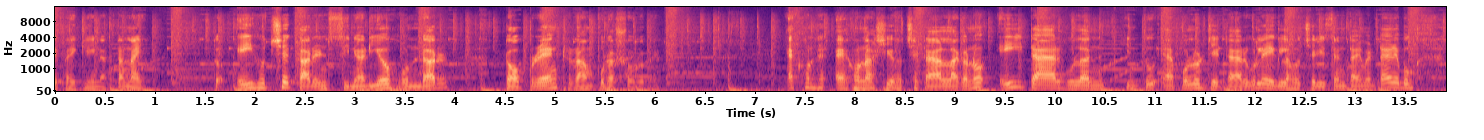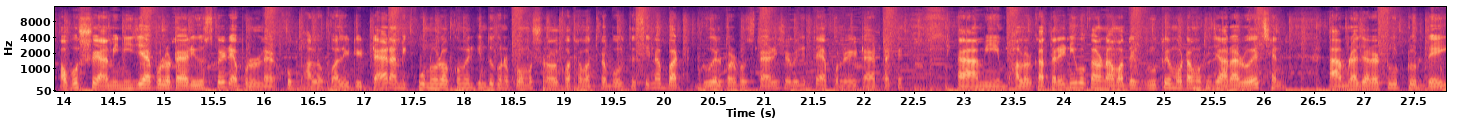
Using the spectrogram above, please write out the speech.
এফআই ক্লিনারটা নাই। তো এই হচ্ছে কারেন্ট সিনারিও হোন্ডার টপ র্যাঙ্ক রামপুরা শোরুমে এখন এখন আসি হচ্ছে টায়ার লাগানো। এই টায়ারগুলো কিন্তু অ্যাপোলোর যে টায়ারগুলো, এগুলো হচ্ছে রিসেন্ট টাইমের টায়ার এবং অবশ্যই আমি নিজে অ্যাপোলো টায়ার ইউজ করি। অ্যাপোলো টায়ার খুব ভালো কোয়ালিটির টায়ার। আমি কোনো রকমের কিন্তু কোনো প্রমোশনাল কথাবার্তা বলতেছি না বাট ডুয়েল পারপাস টায়ার হিসেবে কিন্তু অ্যাপোলোর এই টায়ারটাকে আমি ভালোর কাতারে নিব। কারণ আমাদের গ্রুপে মোটামুটি যারা রয়েছেন, আমরা যারা ট্যুর ট্যুর দেই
